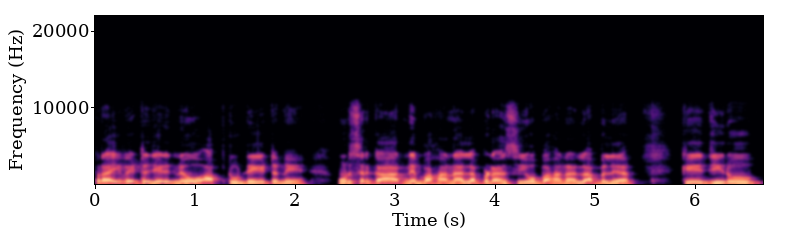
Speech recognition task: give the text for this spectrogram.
ਪ੍ਰਾਈਵੇਟ ਜਿਹੜੇ ਨੇ ਉਹ ਅਪ ਟੂ ਡੇਟ ਨੇ। ਹੁਣ ਸਰਕਾਰ ਨੇ ਬਹਾਨਾ ਲੱਭਣਾ ਸੀ ਉਹ ਬਹਾਨਾ ਲੱਭ ਲਿਆ ਕਿ ਜ਼ੀਰੋ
